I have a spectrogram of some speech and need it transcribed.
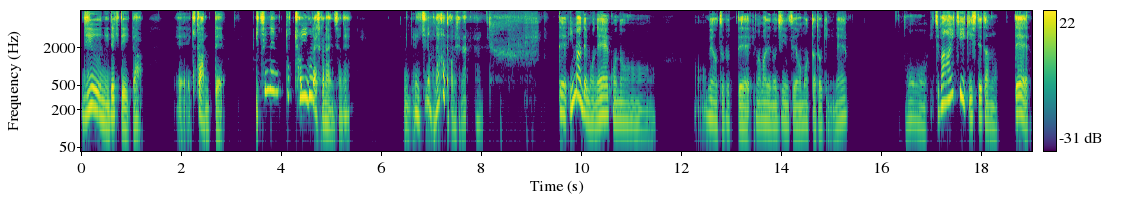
自由にできていた、えー、期間って、1年とちょいぐらいしかないんですよね。1年もなかったかもしれない。で、今でもね、この、目をつぶって今までの人生を思った時にね、もう、一番生き生きしてたのって、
